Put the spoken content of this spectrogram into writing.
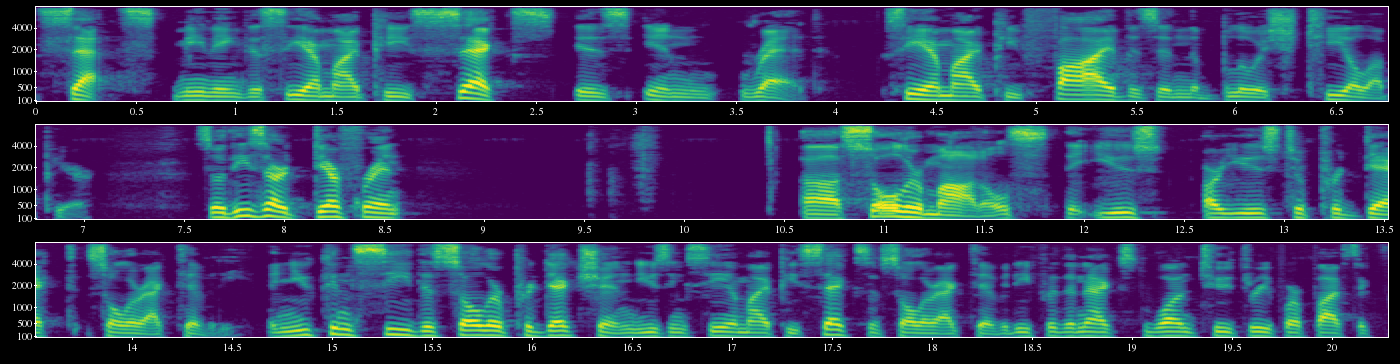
sets, meaning the CMIP 6 is in red. CMIP 5 is in the bluish teal up here. So these are different uh, solar models that use are used to predict solar activity. And you can see the solar prediction using CMIP6 of solar activity for the next one, two, three, four, five, six,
